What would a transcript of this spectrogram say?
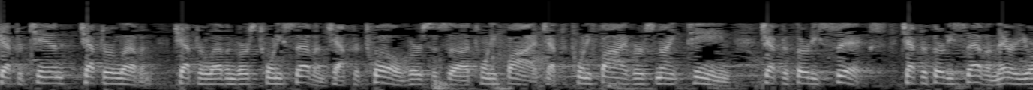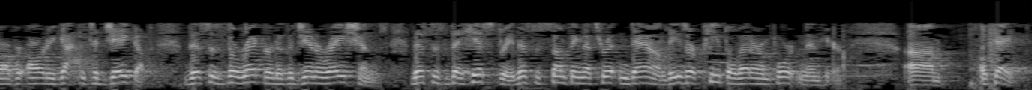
Chapter 10, chapter 11. Chapter 11, verse 27. Chapter 12, verses uh, 25. Chapter 25, verse 19. Chapter 36. Chapter 37, there you have already gotten to Jacob. This is the record of the generations. This is the history. This is something that's written down. These are people that are important in here. Um, okay,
